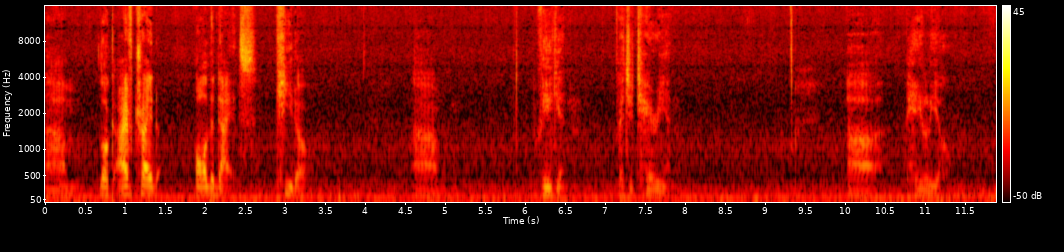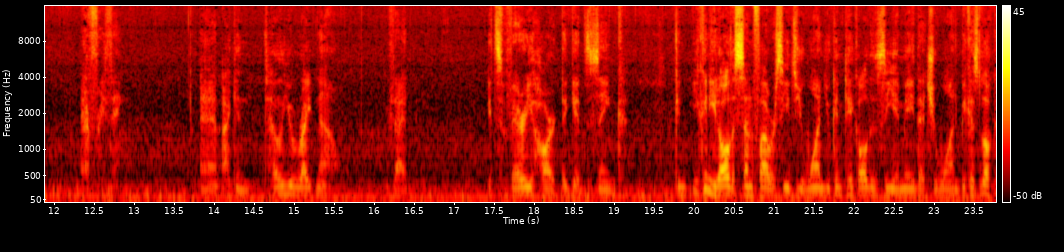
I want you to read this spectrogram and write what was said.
Um, look, I've tried all the diets keto, um, vegan, vegetarian, uh, paleo, everything. And I can tell you right now that it's very hard to get zinc. You can, you can eat all the sunflower seeds you want, you can take all the ZMA that you want, because look,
